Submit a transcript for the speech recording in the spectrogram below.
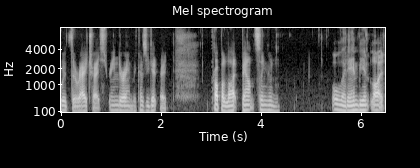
with the ray trace rendering because you get that proper light bouncing and all that ambient light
